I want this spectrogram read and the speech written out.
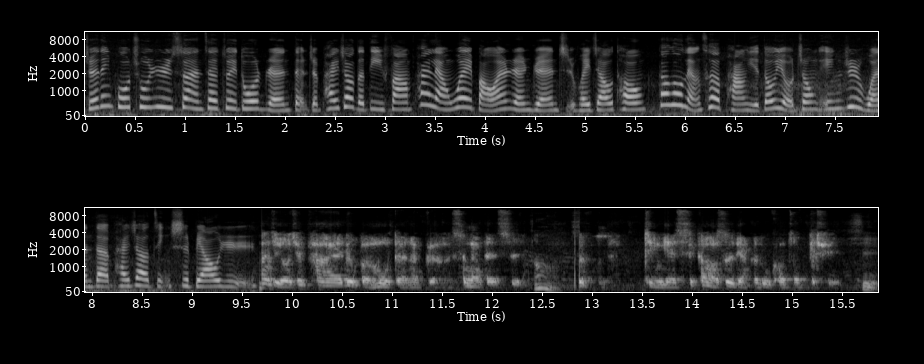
决定拨出预算，在最多人等着拍照的地方派两位保。安人员指挥交通，道路两侧旁也都有中英日文的拍照警示标语。上次有去拍六本木的那个圣诞灯饰，哦，景也是刚好是两个路口走过去，是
